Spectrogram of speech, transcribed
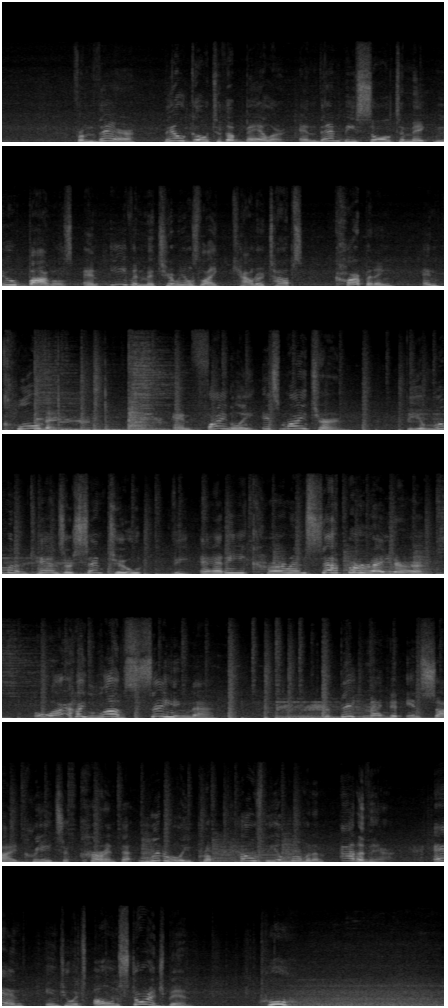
From there, They'll go to the baler and then be sold to make new bottles and even materials like countertops, carpeting, and clothing. And finally, it's my turn. The aluminum cans are sent to the eddy current separator. Oh, I, I love saying that. The big magnet inside creates a current that literally propels the aluminum out of there and into its own storage bin. Whew!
